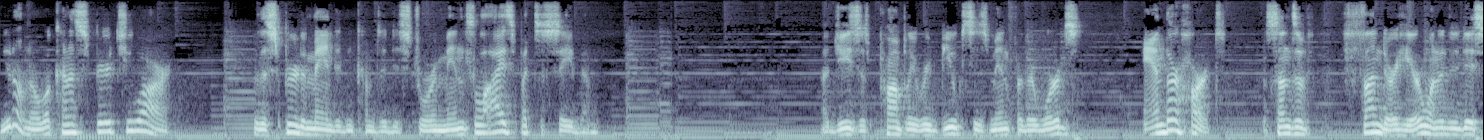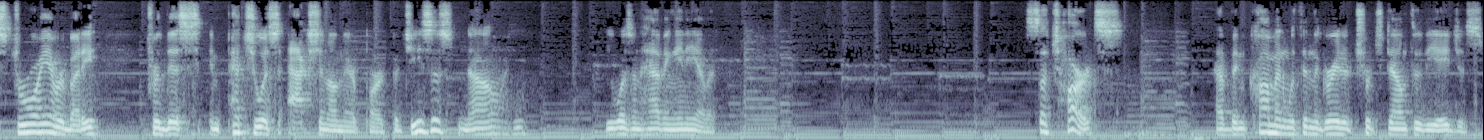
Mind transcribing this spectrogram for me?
You don't know what kind of spirit you are. For the Spirit of man didn't come to destroy men's lives, but to save them. Now, Jesus promptly rebukes his men for their words and their heart. The sons of thunder here wanted to destroy everybody for this impetuous action on their part. But Jesus, no, he, he wasn't having any of it. Such hearts have been common within the greater church down through the ages.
